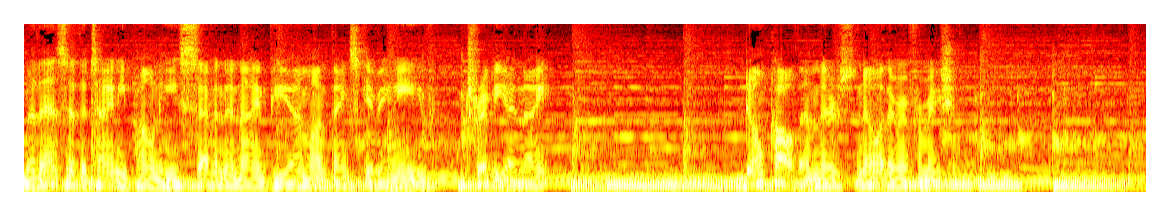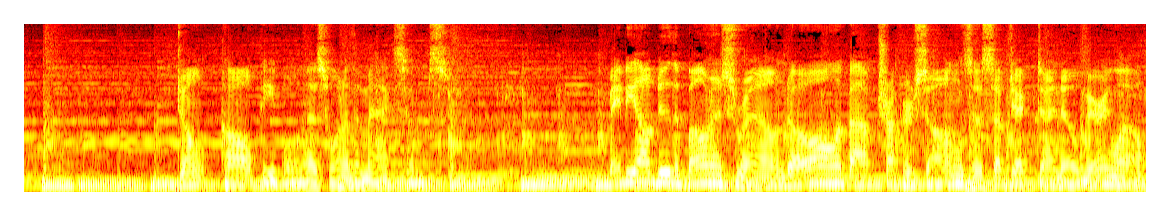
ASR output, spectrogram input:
But that's at the Tiny Pony, 7 to 9 p.m. on Thanksgiving Eve. Trivia night. Don't call them, there's no other information. Don't call people, that's one of the maxims. Maybe I'll do the bonus round all about trucker songs, a subject I know very well.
